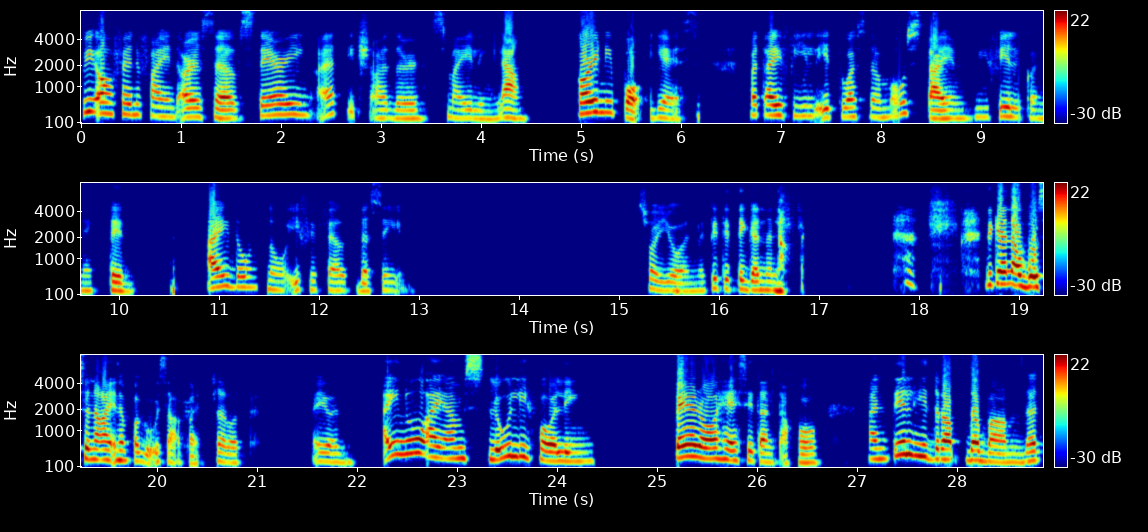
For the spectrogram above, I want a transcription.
We often find ourselves staring at each other, smiling lang. Corny po, yes. But I feel it was the most time we feel connected. I don't know if you felt the same. So, yun. Nagtititigan na lang. Hindi kaya naubusan na kayo ng pag-uusapan. Charot. Ayun. I know I am slowly falling, pero hesitant ako. Until he dropped the bomb that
